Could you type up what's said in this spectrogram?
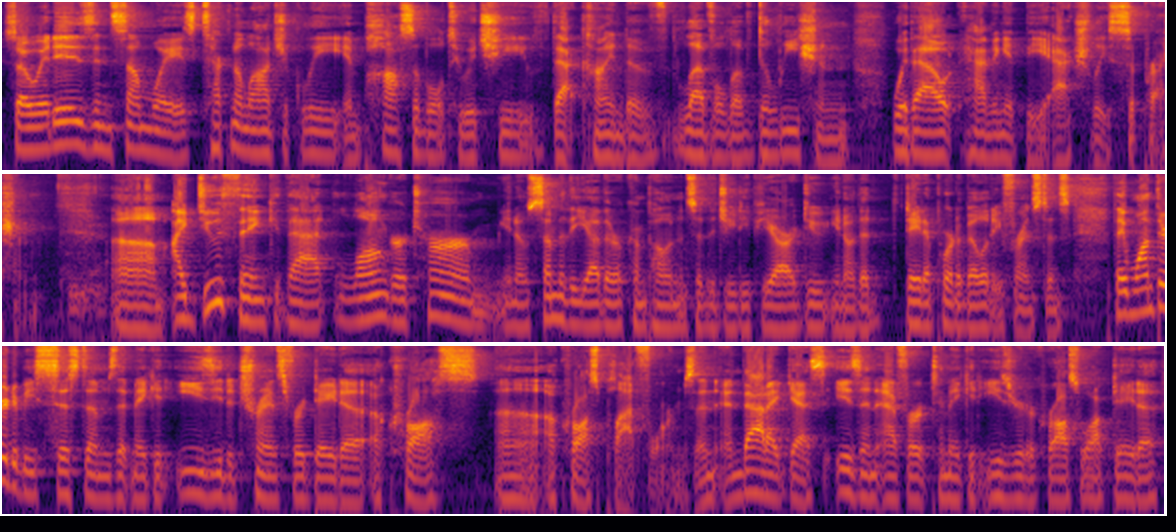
So it is in some ways technologically impossible to achieve that kind of level of deletion without having it be actually suppression. Um, I do think that longer term, you know, some of the other components of the GDPR do, you know, the data portability, for instance, they want there to be systems that make it easy to transfer data across uh, across platforms, and and that I guess is an effort to make it easier to crosswalk data,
